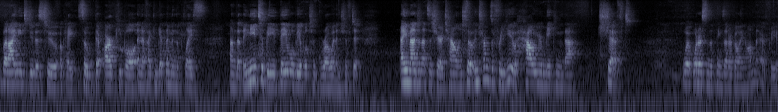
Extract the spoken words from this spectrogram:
but i need to do this too okay so there are people and if i can get them in the place um, that they need to be they will be able to grow it and shift it I imagine that's a shared challenge. So, in terms of for you, how you're making that shift, what, what are some of the things that are going on there for you?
